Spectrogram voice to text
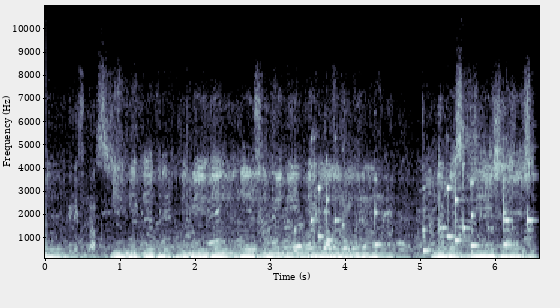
श्रीमते भक्तिवेदान्त स्वामिनीति नामिने नमस्ते सरस्वती देवी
